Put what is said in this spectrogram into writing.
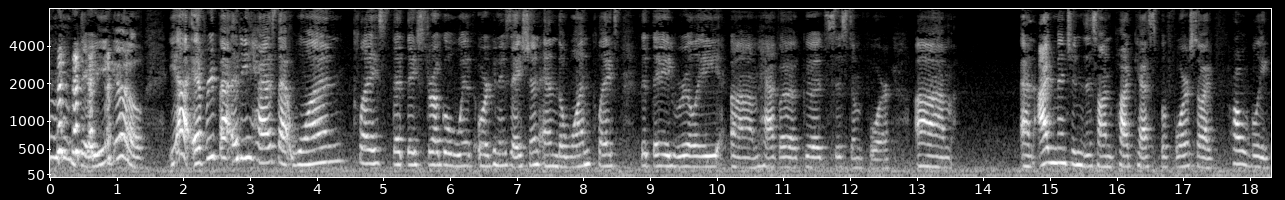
there you go. Yeah, everybody has that one place that they struggle with organization and the one place that they really um, have a good system for. Um, and I've mentioned this on podcasts before, so I've probably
